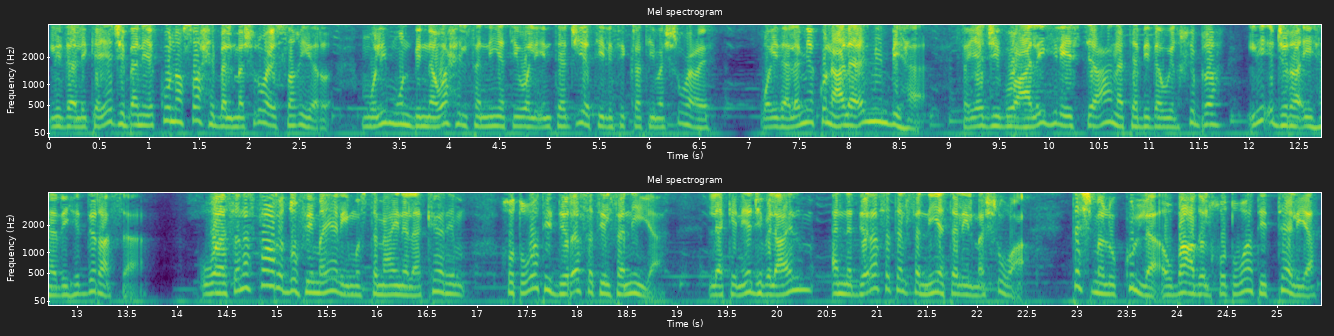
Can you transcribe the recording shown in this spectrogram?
لذلك يجب أن يكون صاحب المشروع الصغير ملم بالنواحي الفنية والإنتاجية لفكرة مشروعه. وإذا لم يكن على علم بها فيجب عليه الاستعانة بذوي الخبرة لإجراء هذه الدراسة. وسنستعرض فيما يلي مستمعين الأكارم خطوات الدراسة الفنية. لكن يجب العلم أن الدراسة الفنية للمشروع تشمل كل أو بعض الخطوات التالية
